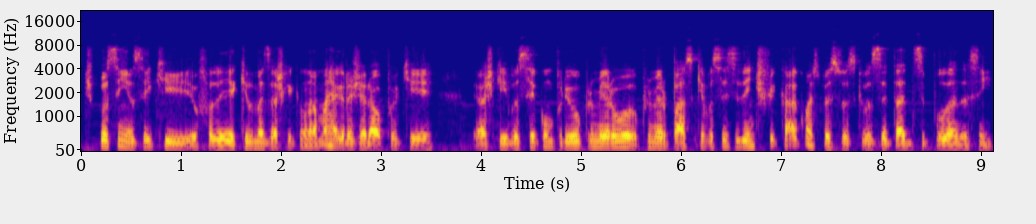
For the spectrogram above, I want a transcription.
Tipo assim, eu sei que eu falei aquilo, mas acho que aquilo não é uma regra geral, porque eu acho que aí você cumpriu o primeiro, o primeiro passo, que é você se identificar com as pessoas que você está discipulando, assim.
